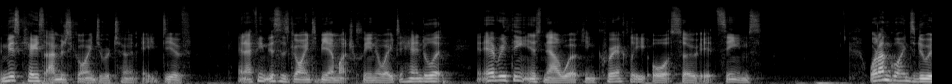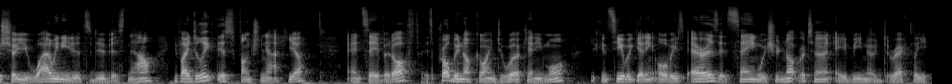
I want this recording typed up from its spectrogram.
In this case, I'm just going to return a div. And I think this is going to be a much cleaner way to handle it. And everything is now working correctly, or so it seems. What I'm going to do is show you why we needed to do this now. If I delete this function out here and save it off, it's probably not going to work anymore. You can see we're getting all these errors. It's saying we should not return a vnode directly.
